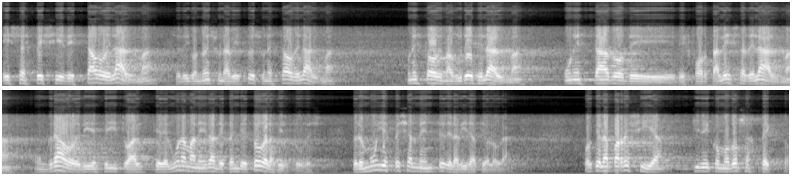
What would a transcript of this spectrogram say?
esa especie de estado del alma, se lo digo, no es una virtud, es un estado del alma, un estado de madurez del alma, un estado de, de fortaleza del alma, un grado de vida espiritual que de alguna manera depende de todas las virtudes, pero muy especialmente de la vida teologal. Porque la parresía tiene como dos aspectos.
